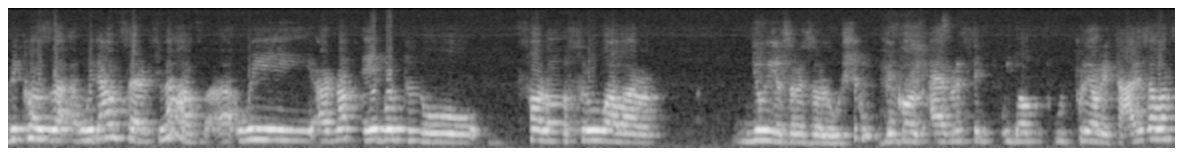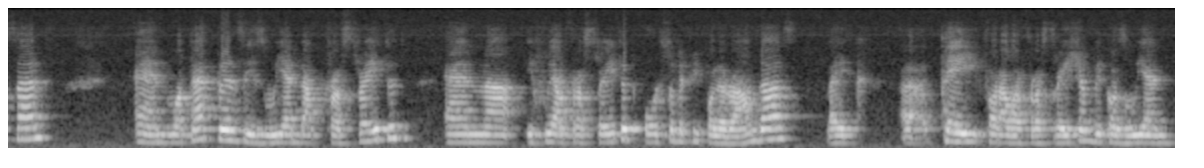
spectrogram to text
because uh, without self love, uh, we are not able to follow through our New Year's resolution because everything we don't we prioritize ourselves, and what happens is we end up frustrated. And uh, if we are frustrated, also the people around us, like uh, pay for our frustration because we end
